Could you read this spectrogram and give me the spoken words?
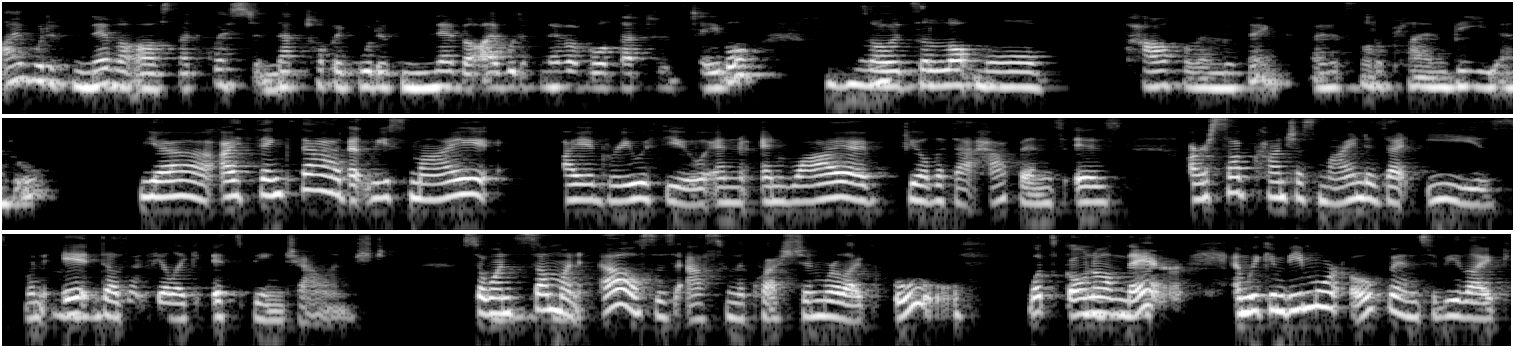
I would have never asked that question. That topic would have never, I would have never brought that to the table. Mm-hmm. So it's a lot more powerful than we think. And it's not a plan B at all. Yeah, I think that at least my, I agree with you. And, and why I feel that that happens is our subconscious mind is at ease when mm-hmm. it doesn't feel like it's being challenged. So when mm-hmm. someone else is asking the question, we're like, "Ooh, what's going on mm-hmm. there?" And we can be more open to be like,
